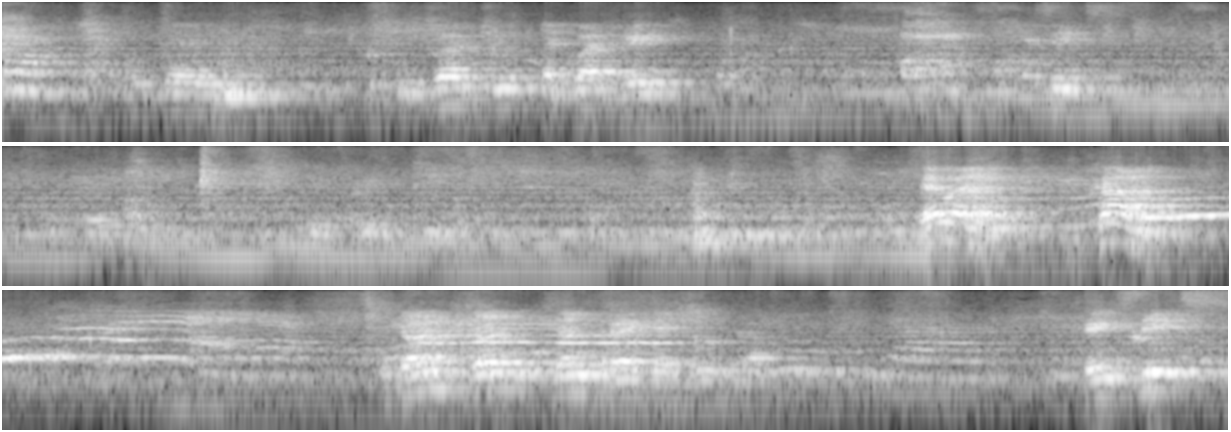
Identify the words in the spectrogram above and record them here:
Yeah. Okay. She taught you at? Six. Evan, come. Don't, don't, don't break it. Come. Grade six.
